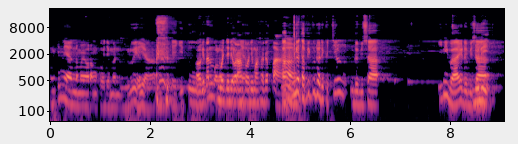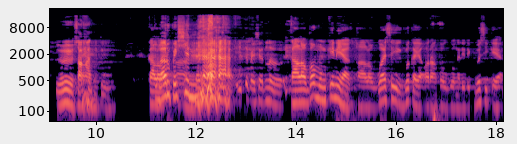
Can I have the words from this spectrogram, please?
mungkin ya namanya orang tua zaman dulu ya Iya. kayak gitu Kalau kita kan Pola buat jadi orang tua di masa depan. tapi Ah. enggak tapi gue dari kecil udah bisa ini bay udah bisa Judi. Eh, sangat itu. Kalau baru passion. Itu passion lu. kalau gue mungkin ya kalau gue sih gue kayak orang tua gue ngedidik gue sih kayak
